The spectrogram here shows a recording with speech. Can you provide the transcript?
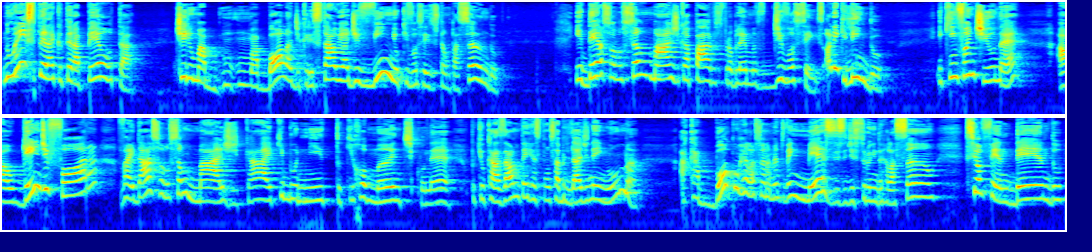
Não é esperar que o terapeuta tire uma, uma bola de cristal e adivinhe o que vocês estão passando e dê a solução mágica para os problemas de vocês. Olha que lindo! E que infantil, né? Alguém de fora vai dar a solução mágica. Ai, que bonito, que romântico, né? Porque o casal não tem responsabilidade nenhuma. Acabou com o relacionamento, vem meses destruindo a relação, se ofendendo,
